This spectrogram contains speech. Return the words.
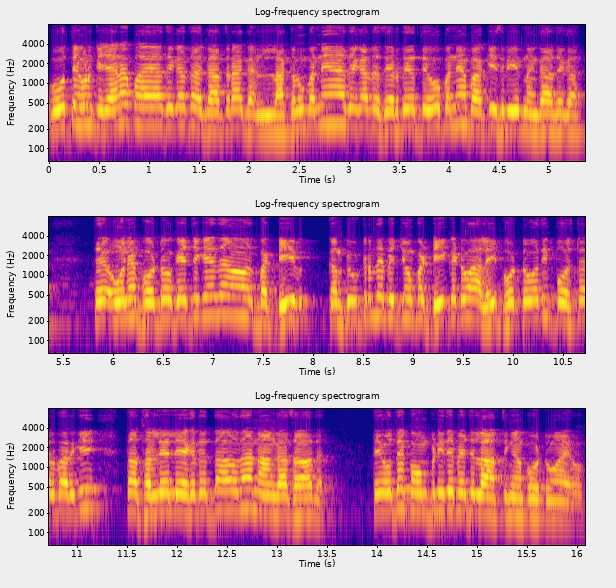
ਉਹ ਤੇ ਹੁਣ ਕਚਹਿਰਾ ਪਾਇਆ ਸੀਗਾ ਤਾਂ ਗਾਤਰਾ ਗ- ਲੱਕ ਨੂੰ ਬੰਨਿਆ ਸੀਗਾ ਤਾਂ ਸਿਰ ਦੇ ਉੱਤੇ ਉਹ ਬੰਨਿਆ, ਬਾਕੀ ਸਰੀਰ ਨੰਗਾ ਸੀਗਾ। ਤੇ ਉਹਨੇ ਫੋਟੋ ਖਿੱਚ ਕੇ ਤਾਂ ਵੱਡੀ ਕੰਪਿਊਟਰ ਦੇ ਵਿੱਚੋਂ ਵੱਡੀ ਕਢਵਾ ਲਈ ਫੋਟੋ, ਉਹਦੀ ਪੋਸਟਰ ਵਰਗੀ, ਤਾਂ ਥੱਲੇ ਲਿਖ ਦਿੱਤਾ ਉਹਦਾ ਨਾਂਗਾ ਸਾਧ ਤੇ ਉਹਦੇ ਕੰਪਨੀ ਦੇ ਵਿੱਚ ਲਾਤੀਆਂ ਫੋਟੋਆਂ ਇਹੋ।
